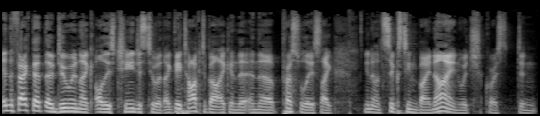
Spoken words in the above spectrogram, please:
and the fact that they're doing like all these changes to it, like they talked about, like in the in the press release, like you know, it's sixteen by nine, which of course didn't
